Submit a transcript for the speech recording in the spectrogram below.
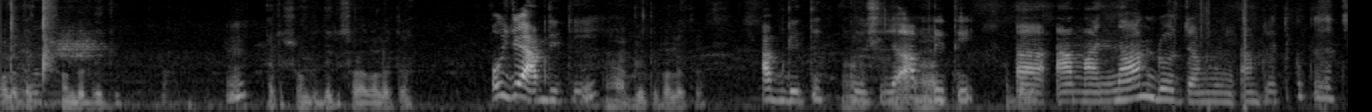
বলো তো সুন্দর দেখে। একটা সুন্দর দেখে ছড়া বলো তো। ওই যে আপডেটে হ্যাঁ আবৃত্তি বলো তো। আপডেটে হ্যাঁ, বলো। আমার নাম রোজামুন আপডেট করতে যাচ্ছি।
